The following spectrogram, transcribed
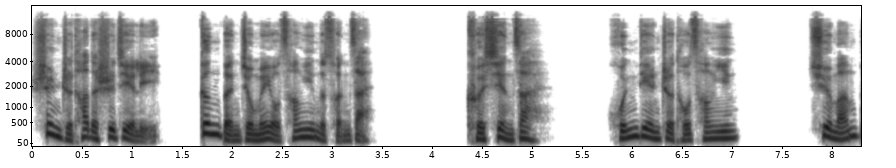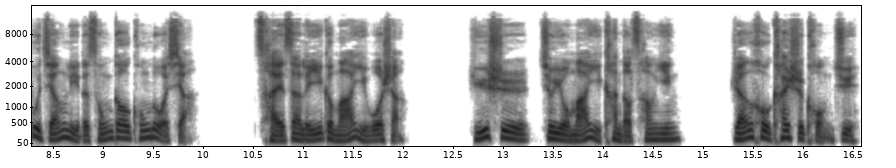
甚至他的世界里根本就没有苍鹰的存在。可现在，魂殿这头苍鹰。却蛮不讲理的从高空落下，踩在了一个蚂蚁窝上。于是就有蚂蚁看到苍鹰，然后开始恐惧，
